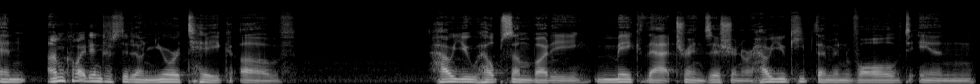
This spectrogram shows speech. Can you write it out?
And I'm quite interested on your take of how you help somebody make that transition or how you keep them involved in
